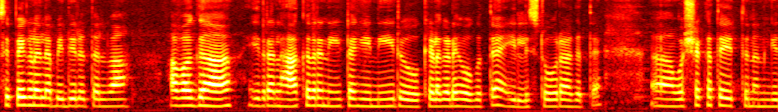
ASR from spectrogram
ಸಿಪ್ಪೆಗಳೆಲ್ಲ ಬಿದ್ದಿರುತ್ತಲ್ವ? ಆವಾಗ ಇದರಲ್ಲಿ ಹಾಕಿದ್ರೆ ನೀಟಾಗಿ ನೀರು ಕೆಳಗಡೆ ಹೋಗುತ್ತೆ, ಇಲ್ಲಿ ಸ್ಟೋರ್ ಆಗುತ್ತೆ. ಅವಶ್ಯಕತೆ ಇತ್ತು ನನಗೆ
